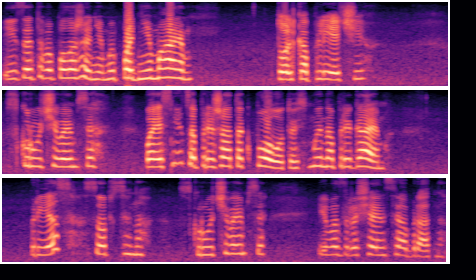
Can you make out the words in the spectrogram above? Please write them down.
И из этого положения мы поднимаем только плечи, скручиваемся, поясница прижата к полу, то есть мы напрягаем пресс, собственно, скручиваемся и возвращаемся обратно.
